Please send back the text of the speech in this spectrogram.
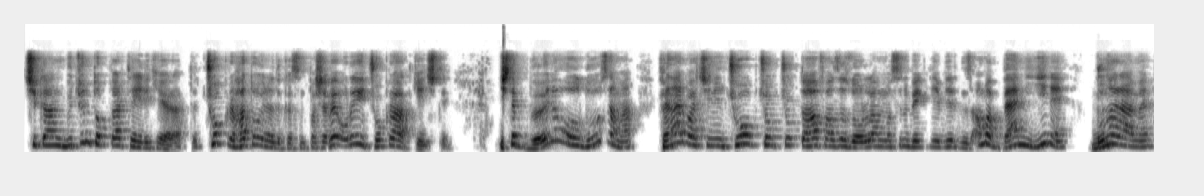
çıkan bütün toplar tehlike yarattı. Çok rahat oynadı Kasımpaşa ve orayı çok rahat geçti. İşte böyle olduğu zaman Fenerbahçe'nin çok çok çok daha fazla zorlanmasını bekleyebilirdiniz. Ama ben yine buna rağmen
